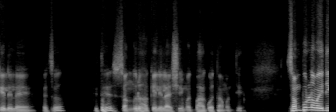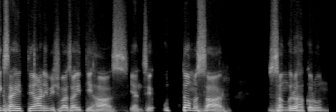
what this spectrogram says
केलेलं आहे. त्याचं तिथे संग्रह केलेला आहे श्रीमद भागवतामध्ये संपूर्ण वैदिक साहित्य आणि विश्वाचा इतिहास यांचे उत्तम सार संग्रह करून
